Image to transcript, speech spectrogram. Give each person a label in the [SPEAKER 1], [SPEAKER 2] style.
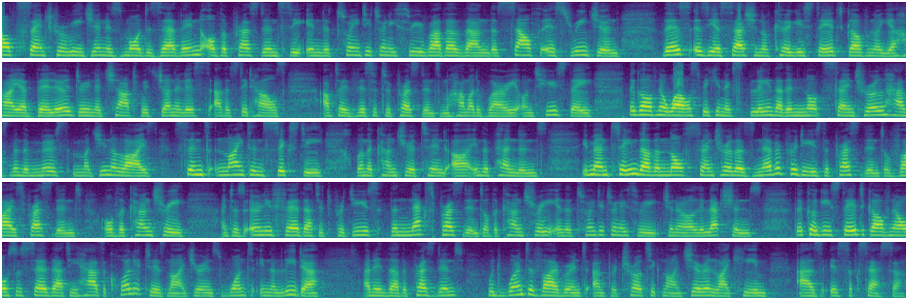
[SPEAKER 1] North Central region is more deserving of the presidency in the 2023 rather than the Southeast region. This is the assertion of Kogi State Governor Yahaya Bello during a chat with journalists at the State House after a visit to President Muhammad Buhari on Tuesday. The governor, while speaking, explained that the North Central has been the most marginalized since 1960 when the country attained our independence. He maintained that the North Central has never produced the president or vice president of the country it was only fair that it produce the next president of the country in the 2023 general elections. The Kogi state governor also said that he has the qualities Nigerians want in a leader adding that the president would want a vibrant and patriotic Nigerian like him as his successor.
